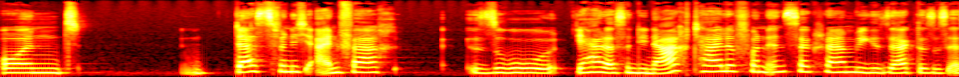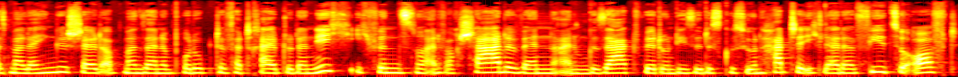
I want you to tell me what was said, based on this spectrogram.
Und das finde ich einfach so, ja, das sind die Nachteile von Instagram. Wie gesagt, das ist erstmal dahingestellt, ob man seine Produkte vertreibt oder nicht. Ich finde es nur einfach schade, wenn einem gesagt wird, und diese Diskussion hatte ich leider viel zu oft,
